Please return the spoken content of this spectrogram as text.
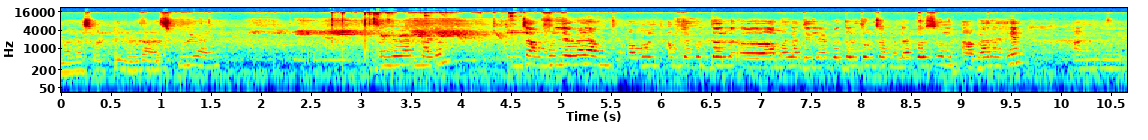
मला असं वाटतं एवढं आज पुरे आहे. धन्यवाद मॅडम. तुमचा अमूल्य वेळ आम अमूल आमच्याबद्दल आम्हाला दिल्याबद्दल तुमचा मनापासून आभार आहे. आणि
